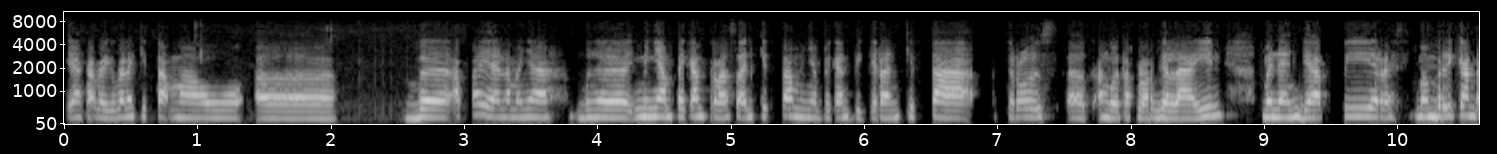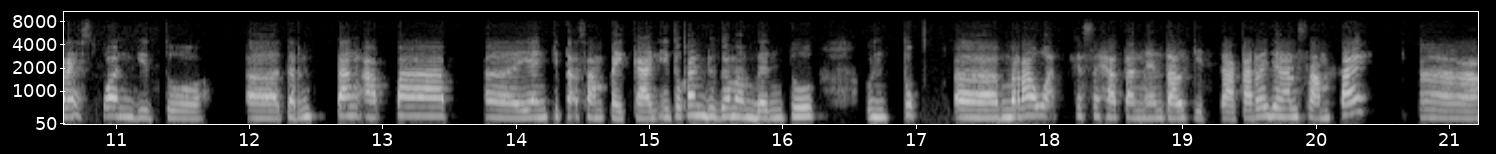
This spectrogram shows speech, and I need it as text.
ya kak bagaimana kita mau uh, be, apa ya namanya menyampaikan perasaan kita menyampaikan pikiran kita terus uh, anggota keluarga lain menanggapi res- memberikan respon gitu uh, tentang apa uh, yang kita sampaikan. Itu kan juga membantu untuk uh, merawat kesehatan mental kita. Karena jangan sampai uh,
